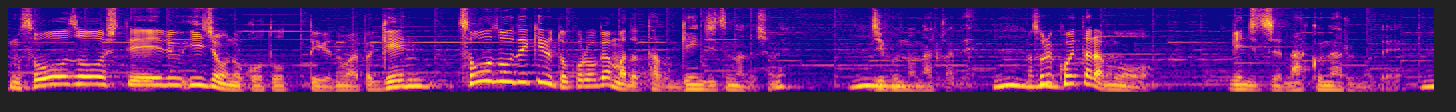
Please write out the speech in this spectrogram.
も想像している以上のことっていうのはやっぱ現想像できるところがまだ多分現実なんでしょうね。自分の中で、うん。それ超えたらもう現実じゃなくなるので、うんう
